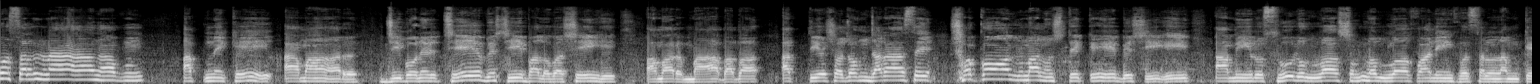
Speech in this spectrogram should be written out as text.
ওয়াসাল্লাম আপনাকে আমার জীবনের চেয়ে বেশি ভালোবাসি আমার মা বাবা আত্মীয় স্বজন যারা আছে, সকল মানুষ থেকে বেশি আমি রসুল্লাহ ওয়াসাল্লামকে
